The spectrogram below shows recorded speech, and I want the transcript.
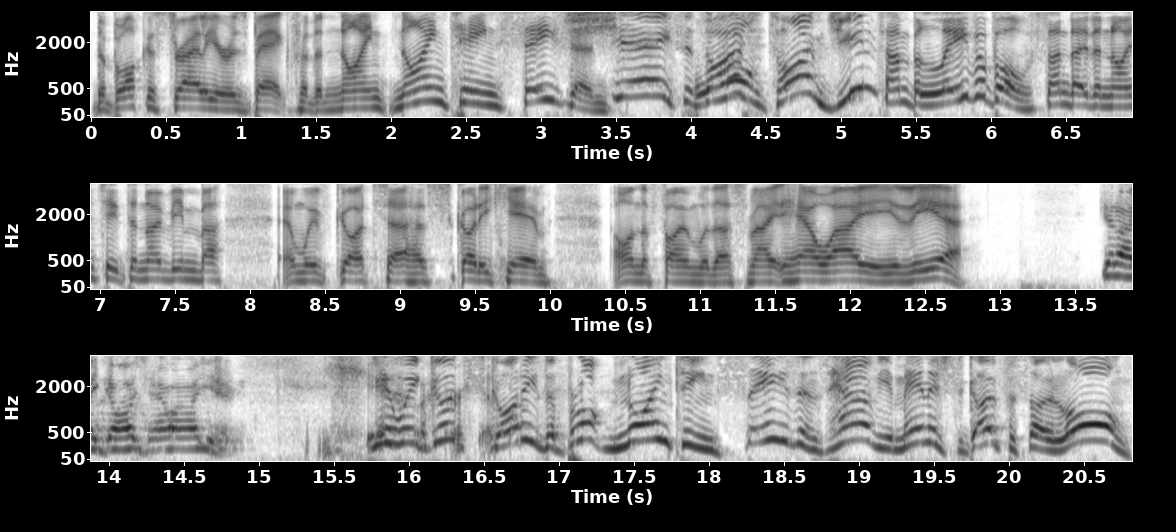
The Block Australia is back for the nine, 19 seasons. Jeez, it's What? a long time, Jen. It's unbelievable. Sunday, the 19th of November, and we've got uh, Scotty Cam on the phone with us, mate. How are you? You there? G'day, guys. How are you? Yeah, we're good, Scotty. The block 19 seasons. How have you managed to go for so long?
